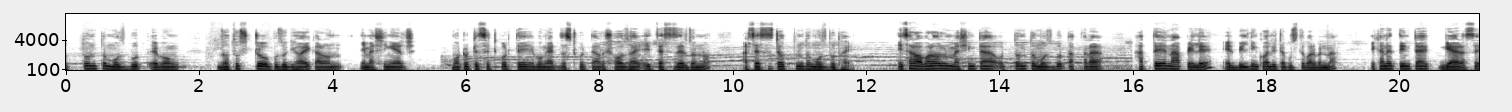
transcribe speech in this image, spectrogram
অত্যন্ত মজবুত এবং যথেষ্ট উপযোগী হয় কারণ এই মেশিনের মোটরটি সেট করতে এবং অ্যাডজাস্ট করতে আরও সহজ হয় এই চ্যাসিসের জন্য। আর চ্যাসিসটা অত্যন্ত মজবুত হয়। এছাড়া ওভারঅল মেশিনটা অত্যন্ত মজবুত। আপনারা হাতে না পেলে এর বিল্ডিং কোয়ালিটিটা বুঝতে পারবেন না। এখানে তিনটা গিয়ার আছে।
